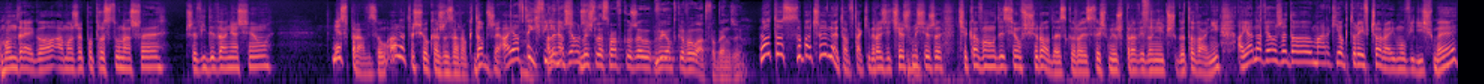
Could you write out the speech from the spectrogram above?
mądrego, a może po prostu nasze przewidywania się nie sprawdzą, ale to się okaże za rok. Dobrze, a ja w tej chwili ale nawiążę... myślę, Sławku, że wyjątkowo łatwo będzie. No to zobaczymy to w takim razie. Cieszmy się, że ciekawą audycją w środę, skoro jesteśmy już prawie do niej przygotowani. A ja nawiążę do marki, o której wczoraj mówiliśmy.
